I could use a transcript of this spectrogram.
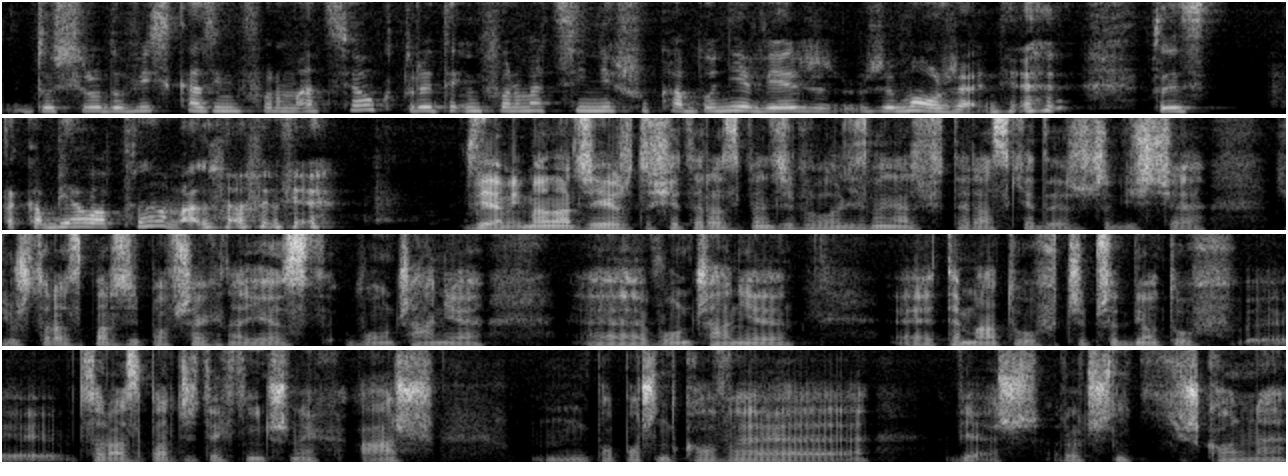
do środowiska z informacją, które tej informacji nie szuka, bo nie wie, że, że może, nie? To jest taka biała plama dla mnie. Wiem i mam nadzieję, że to się teraz będzie powoli zmieniać, teraz kiedy rzeczywiście już coraz bardziej powszechne jest włączanie, włączanie e, tematów czy przedmiotów e, coraz bardziej technicznych, aż mm, po początkowe, wiesz, roczniki szkolne.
